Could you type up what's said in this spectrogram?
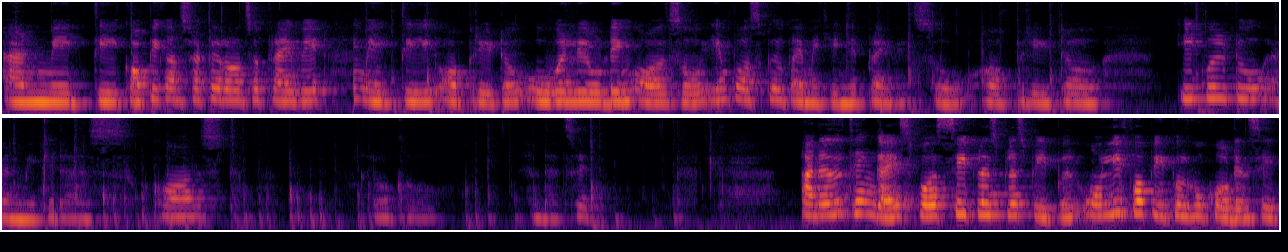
and make the copy constructor also private make the operator overloading also impossible by making it private so operator equal to and make it as const logo and that's it another thing guys for c++ people only for people who code in c++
